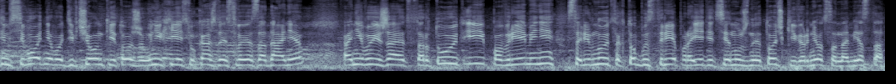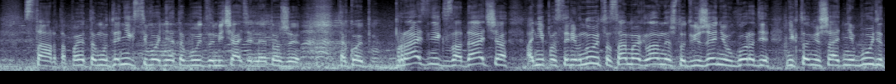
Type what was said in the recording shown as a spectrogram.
Видим, Сегодня вот девчонки тоже, у них есть у каждой свое задание. Они выезжают, стартуют и по времени соревнуются, кто быстрее проедет все нужные точки и вернется на место старта. Поэтому для них сегодня это будет замечательный тоже такой праздник, задача. Они посоревнуются. Самое главное, что движению в городе никто мешать не будет.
